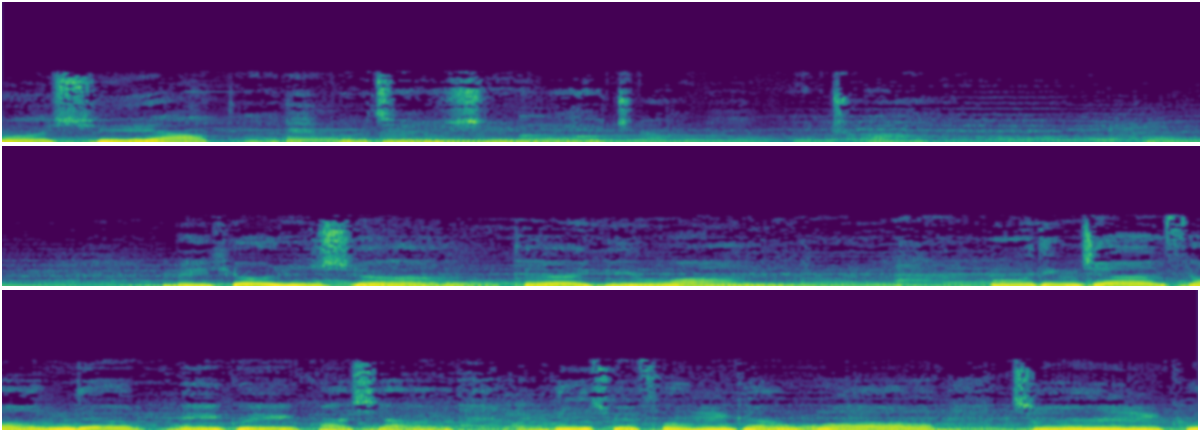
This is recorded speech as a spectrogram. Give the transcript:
我需要的不仅是一张温床，没有人舍得遗忘。屋顶绽放的玫瑰花香，而你却风干我珍贵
